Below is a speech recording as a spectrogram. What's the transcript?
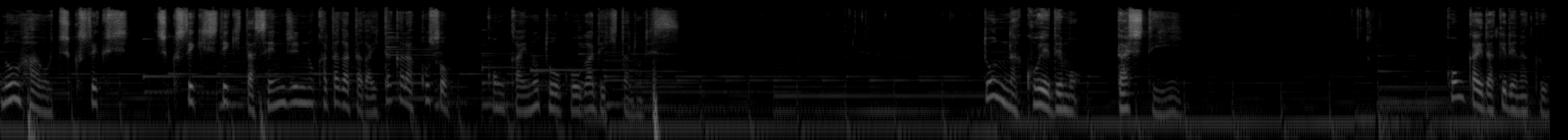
ノウハウを蓄積し蓄積してきた先人の方々がいたからこそ今回の投稿ができたのです。どんな声でも出していい。今回だけでなく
